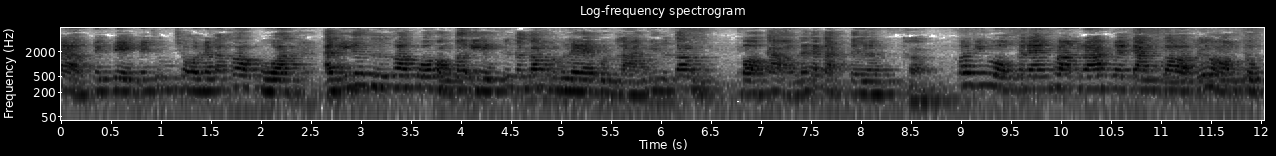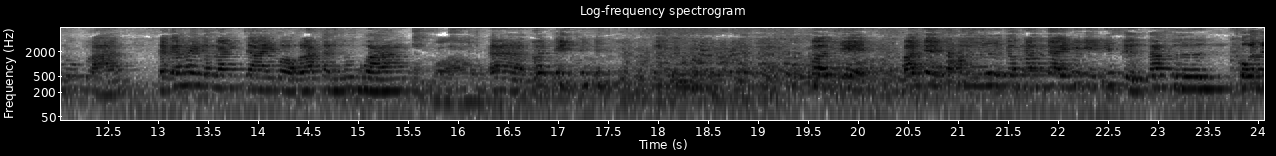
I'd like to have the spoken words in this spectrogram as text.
กับเด็กๆในชุมชนแล้วก็ครอบครัว อันนี้ก็คือครอบครัวของตัวเองที่จะต้องดูแลบุตรหลานที่จะต้องบอกกล่าวและก็ตักเตือนครับข้อที่หกแสดงความรักโดยการกอดหรือหอมจูบลูกหลาน แล้วก็ให้กำลังใจบอกรักกันทุกวันว้าวอ่าข้อเจ็ดข้อเจ็ดข้อเจ็ดคือกำลังใจที่ดีที่สุดก็คือคนใน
